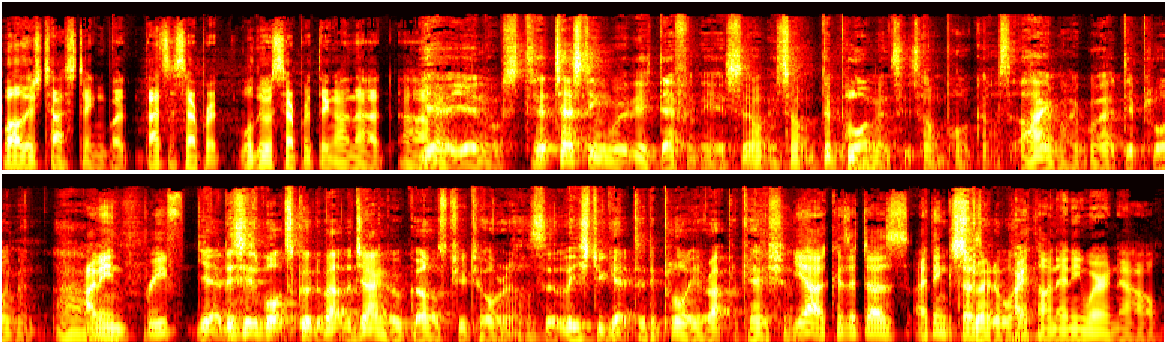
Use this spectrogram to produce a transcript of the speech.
Well, there's testing, but that's a separate. We'll do a separate thing on that. Um, yeah, yeah, no. T- testing it definitely is its own deployment's its own podcast. Aye, my word, deployment. Um, I mean, brief. yeah, this is what's good about the Django Girls tutorials. At least you get to deploy your application. Yeah, because it does. I think it does away. PythonAnywhere now.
